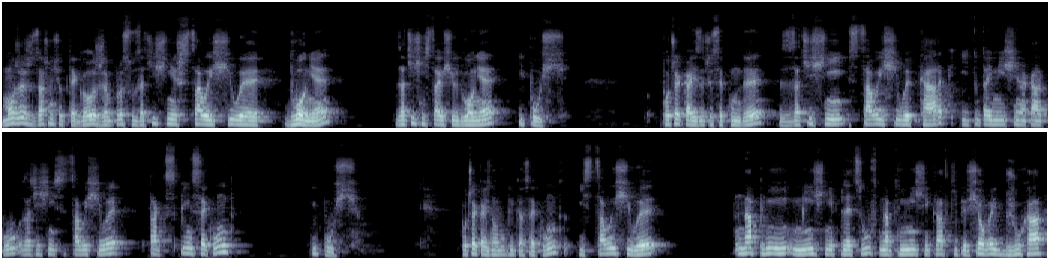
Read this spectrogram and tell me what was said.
Możesz zacząć od tego, że po prostu zaciśniesz z całej siły dłonie, zaciśnij z całej siły dłonie i puść. Poczekaj ze 3 sekundy, zaciśnij z całej siły kark i tutaj mięśnie na karku, zaciśnij z całej siły, tak z 5 sekund i puść. Poczekaj znowu kilka sekund i z całej siły napnij mięśnie pleców, napnij mięśnie klatki piersiowej, brzucha.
